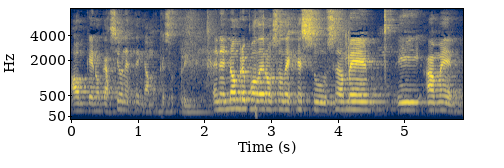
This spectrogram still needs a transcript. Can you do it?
aunque en ocasiones tengamos que sufrir. En el nombre poderoso de Jesús, amén y amén.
